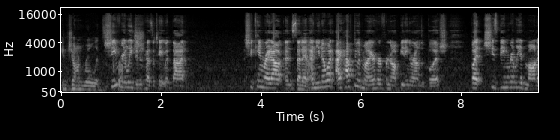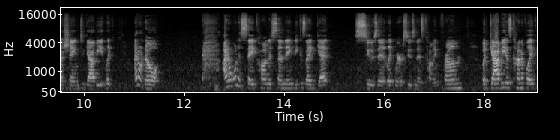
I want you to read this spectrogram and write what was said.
in John Rowland's She really didn't hesitate with that. She came right out and said it. And you know what? I have to admire her for not beating around the bush, but she's being really admonishing to Gaby. Like, I don't know. I don't want to say condescending because I get Susan, like where Susan is coming from. But Gaby is kind of like,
